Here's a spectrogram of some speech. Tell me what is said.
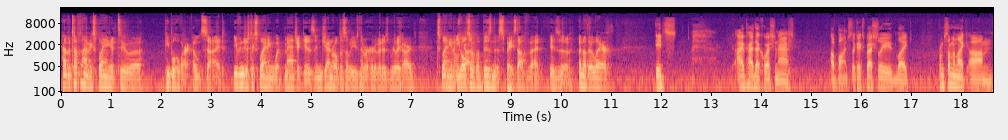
have a tough time explaining it to uh, people who are outside. Even just explaining what magic is in general to somebody who's never heard of it is really hard. Explaining that Oh, you also have a business based off of that is uh, another layer. It's I've had that question asked a bunch, like especially like from someone like um,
